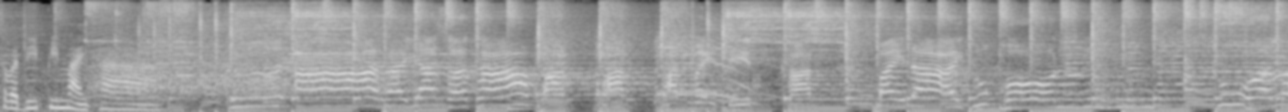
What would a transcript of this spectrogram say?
สวัสดีปีใหม่ค่ะ ติดขัดไปได้ทุกคน ทั่วโล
